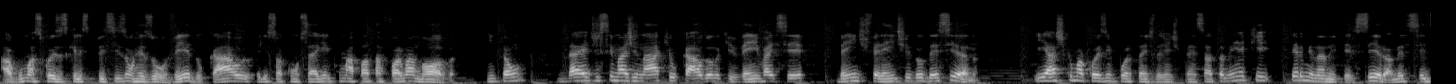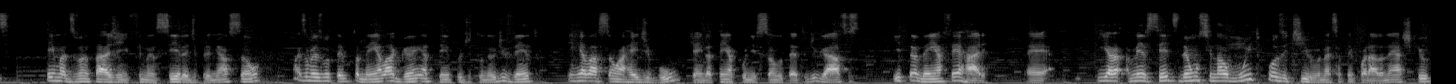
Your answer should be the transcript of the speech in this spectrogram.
algumas coisas que eles precisam resolver do carro, eles só conseguem com uma plataforma nova. Então, dá de se imaginar que o carro do ano que vem vai ser bem diferente do desse ano. E acho que uma coisa importante da gente pensar também é que, terminando em terceiro, a Mercedes tem uma desvantagem financeira de premiação, mas ao mesmo tempo também ela ganha tempo de túnel de vento em relação à Red Bull, que ainda tem a punição do teto de gastos, e também a Ferrari. É, e a Mercedes deu um sinal muito positivo nessa temporada, né? Acho que o,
